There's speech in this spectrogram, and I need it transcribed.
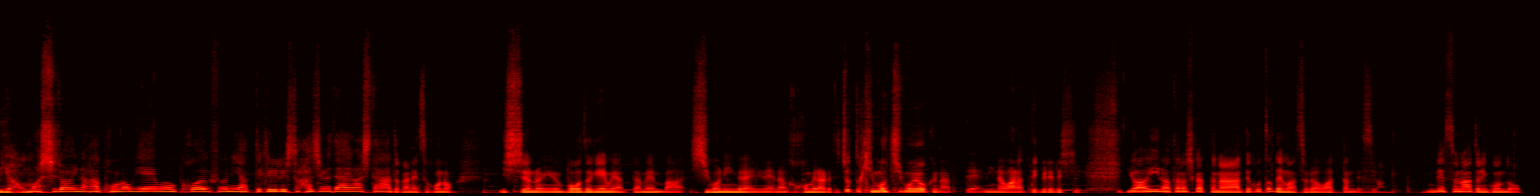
いや、面白いな。このゲームをこういう風にやってくれる人初めて会いましたとかね、そこの一緒のボードゲームやったメンバー4、5人ぐらいにね、なんか褒められてちょっと気持ちも良くなって、みんな笑ってくれるし、いや、いいな、楽しかったなってことで、まあそれは終わったんですよ。で、その後に今度、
